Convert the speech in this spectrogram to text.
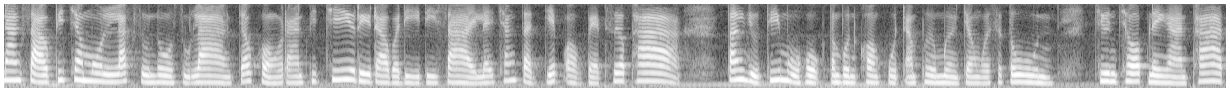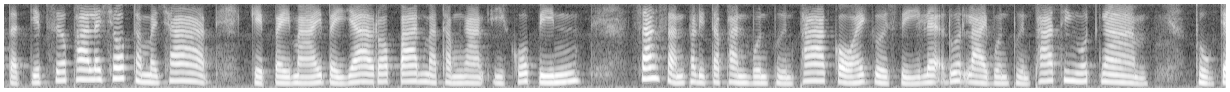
นางสาวพิชมนลักษุโนสุลาง เจ้าของร้านพิชชี่รีดาวดีดีไซน์ และช่างตัดเย็บออกแบบเสื้อผ้า ตั้งอยู่ที่หมู่ 6 ตำบลคลองขุด อำเภอเมืองจังหวัดสตูล ชื่นชอบในงานผ้าตัดเย็บเสื้อผ้าและชอบธรรมชาติ เก็บใบไม้ใบหญ้ารอบบ้านมาทำงานอีโกปิ้นสร้างสรรค์ผลิตภัณฑ์บนผืนผ้าก่อให้เกิดสีและลวดลายบนผืนผ้าที่งดงาม ถูกใจ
